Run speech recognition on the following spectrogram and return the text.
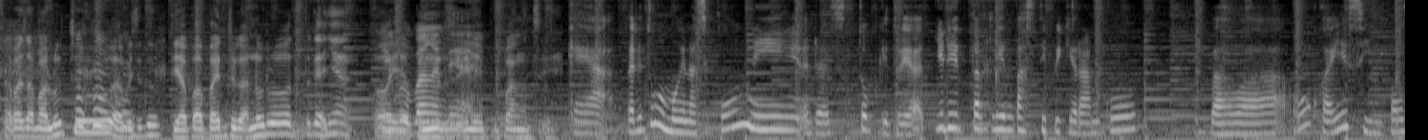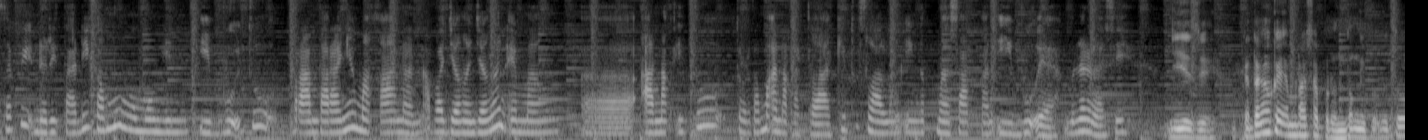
sama-sama lucu habis itu dia apa-apain juga nurut itu kayaknya oh Ibu iya banget bener ya. iya ibu banget sih Kayak tadi tuh ngomongin nasi kuning, ada stup gitu ya. Jadi terlintas di pikiranku bahwa oh kayaknya simpel tapi dari tadi kamu ngomongin ibu itu perantaranya makanan apa jangan-jangan emang eh, anak itu terutama anak laki-laki tuh selalu inget masakan ibu ya bener gak sih iya sih kadang aku kayak merasa beruntung ibu itu.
